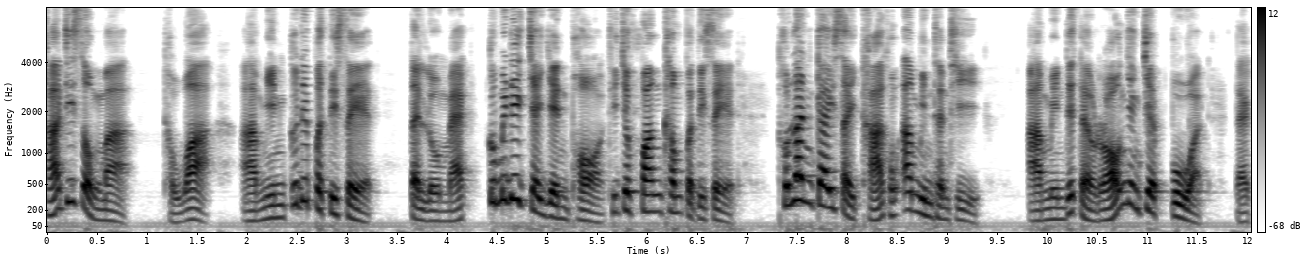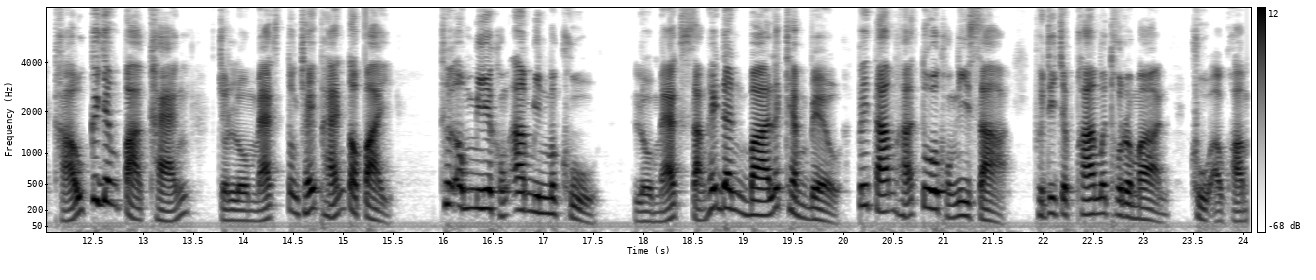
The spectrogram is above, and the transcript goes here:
ค้าที่ส่งมา ทว่าอามินก็ได้ปฏิเสธ แต่โลแม็กก็ไม่ได้ใจเย็นพอที่จะฟังคำปฏิเสธ เขาลั่นไกใส่ขาของอามินทันที อามินได้แต่ร้องอย่างเจ็บปวด แต่เขาก็ยังปากแข็ง จนโลแม็กซ์ต้องใช้แผนต่อไป เธอเอาเมียของอามินมาขู่โลแม็กซ์สั่งให้ดันบาร์และแคมเบลไปตามหาตัวของนีซาเพื่อที่จะพามาทรมาน ขู่เอาความ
